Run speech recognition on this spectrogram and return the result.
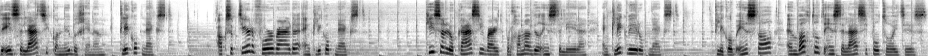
De installatie kan nu beginnen. Klik op Next. Accepteer de voorwaarden en klik op Next. Kies een locatie waar je het programma wil installeren en klik weer op Next. Klik op Install en wacht tot de installatie voltooid is.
